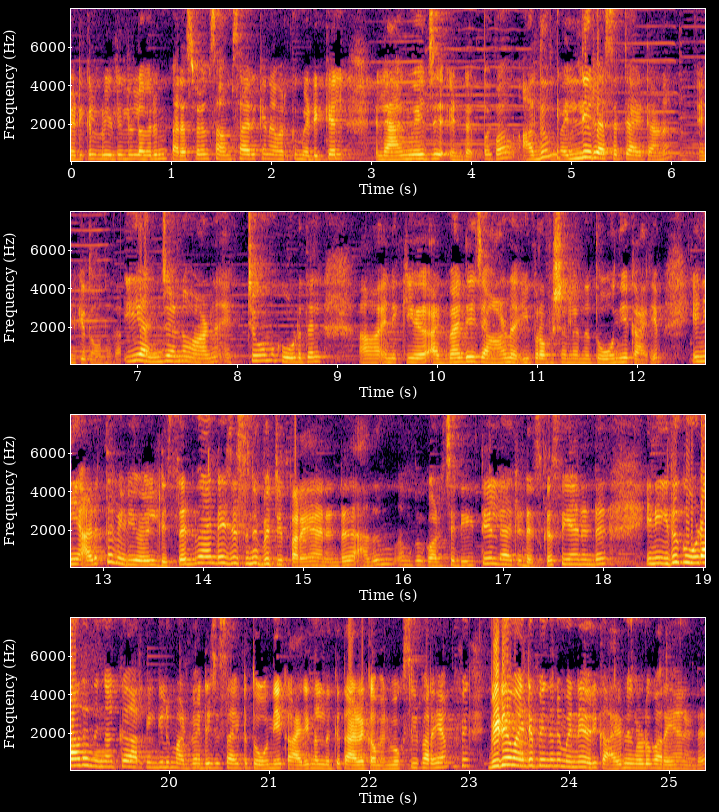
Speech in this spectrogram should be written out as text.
മെഡിക്കൽ ഫീൽഡിലുള്ളവരും പരസ്പരം സംസാരിക്കാൻ അവർക്ക് മെഡിക്കൽ ലാംഗ്വേജ് ഉണ്ട്. അപ്പോൾ അതും വലിയൊരു അസറ്റ് ആയിട്ടാണ് എനിക്ക് തോന്നുന്നത്. ഈ അഞ്ചെണ്ണമാണ് ഏറ്റവും കൂടുതൽ എനിക്ക് അഡ്വാന്റേജ് ആണ് ഈ പ്രൊഫഷനിൽ എന്ന് തോന്നിയ കാര്യം. ഇനി അടുത്ത വീഡിയോയിൽ ഡിസഡ്വാന്റേജസിനെ പറ്റി പറയാനുണ്ട്. അതും നമുക്ക് കുറച്ച് ഡീറ്റെയിൽഡ് ആയിട്ട് ഡിസ്കസ് ചെയ്യാനുണ്ട്. ഇനി ഇത് കൂടാതെ നിങ്ങൾക്ക് ആർക്കെങ്കിലും അഡ്വാന്റേജസ് ആയിട്ട് തോന്നിയ കാര്യങ്ങൾ നിങ്ങൾക്ക് താഴെ കമന്റ് ബോക്സിൽ പറയാം. വീഡിയോ മൈൻഡപ്പ് ചെയ്യുന്നതിന് മുന്നേ ഒരു കാര്യം നിങ്ങളോട് പറയാനുണ്ട്.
